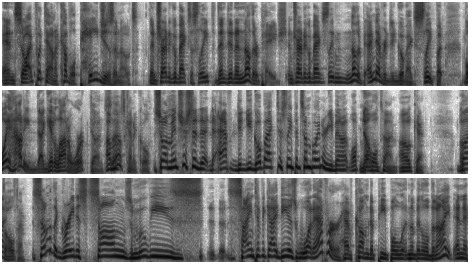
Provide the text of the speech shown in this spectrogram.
And so I put down a couple of pages of notes, then tried to go back to sleep, then did another page, and tried to go back to sleep. Another. I never did go back to sleep, but boy, howdy, did I get a lot of work done. So that was kind of cool. So I'm interested. After, did you go back to sleep at some point, or you been up No. the whole time? Oh, okay. But the whole time. some of the greatest songs, movies, uh, scientific ideas, whatever, have come to people in the middle of the night, and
